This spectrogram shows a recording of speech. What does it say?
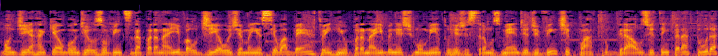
Bom dia, Raquel, bom dia aos ouvintes da Paranaíba. O dia hoje amanheceu aberto em Rio Paranaíba e neste momento registramos média de 24 graus de temperatura.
